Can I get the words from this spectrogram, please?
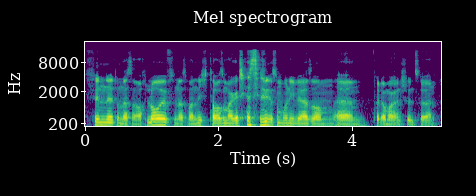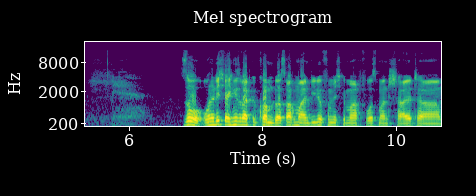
findet und dass er auch läuft und dass man nicht tausendmal getestet ist im Universum. Ähm, wird auch mal ganz schön zu hören. So, ohne dich wäre ich nie so weit gekommen. Du hast auch mal ein Video für mich gemacht, wo ist mein Schalter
